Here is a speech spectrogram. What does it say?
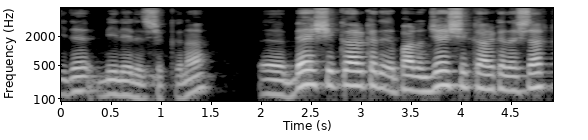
gidebiliriz şıkkına. E, B şıkkı arkadaşlar pardon C şıkkı arkadaşlar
